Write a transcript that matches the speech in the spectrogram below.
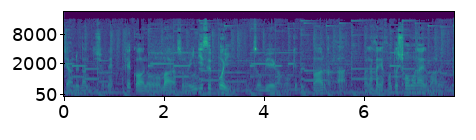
ジャンルなんでしょうね。結構あの、まあ、そのインディースっぽいゾンビ映画も結構いっぱいあるから、まあ、中には本当しょうもないのもあるんで、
